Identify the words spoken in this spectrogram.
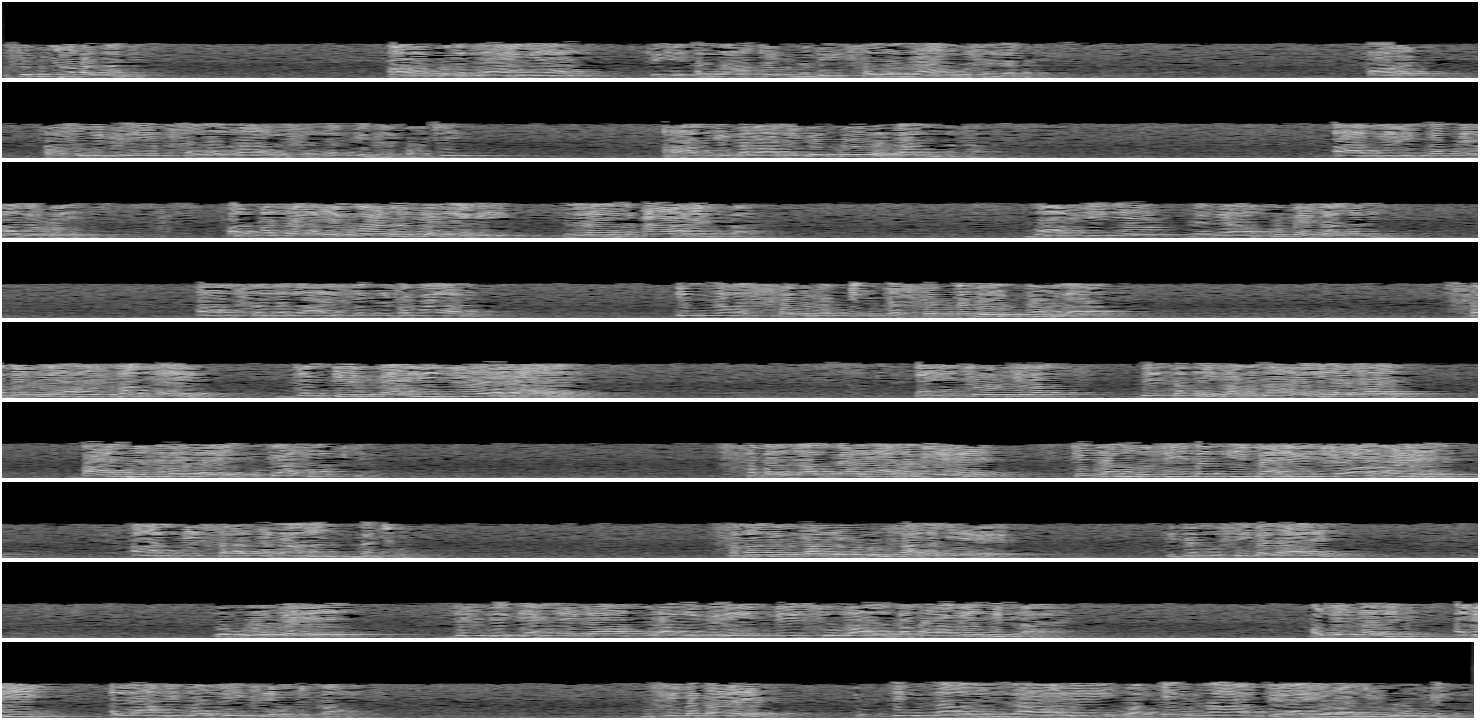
اسے کچھ خبر نہ دی عورت کو بتلایا گیا کہ یہ اللہ کے نبی صلی اللہ علیہ وسلم ہے عورت رسول کریم صلی اللہ علیہ وسلم کے گھر پہنچی۔ آپ کے دروازے پہ کوئی درکار نہ تھا۔ آپ کی خدمت میں حاضر ہوئی اور ازراہ معذرت کہنے لگی رنگ عارف کا معاف کیجیے میں نے آپ کو پہچانا نہیں۔ آپ صلی اللہ علیہ وسلم نے فرمایا ان صبر ان سنت اولا صبر جو ہے اس وقت ہے جبکہ پہلی چوٹ آئے. پہلی چوٹ کے وقت بے صبری کا مظاہرہ کیا جائے، بعد میں صبر کرے تو کیا صبر کیا؟ صبر کا پہلا ادب یہ ہے کہ جب مصیبت کی پہلی چوٹ پڑے، آدمی صبر کا دامن نہ چھوڑے۔ صبر کے متعلق دوسرا ادب یہ ہے کہ جب مصیبت آئے، تو وہ کہے جس کے کہنے کا قرآن کریم میں سورہ البقرہ میں ذکر آیا ہے۔ اور جس کا ذکر ابھی اللہ کی توفیق سے ہو چکا ہے۔ مصیبت آئے تو انا لاہ و انا الہ راجعون کہیں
